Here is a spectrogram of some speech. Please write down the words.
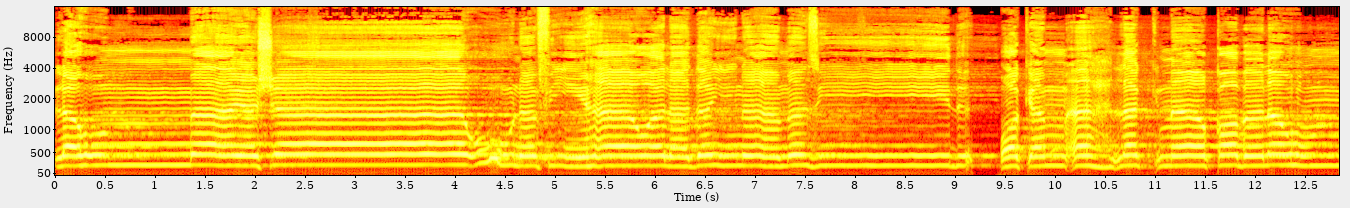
لهم ما يشاءون فيها ولدينا مزيد. وكم أهلكنا قبلهم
